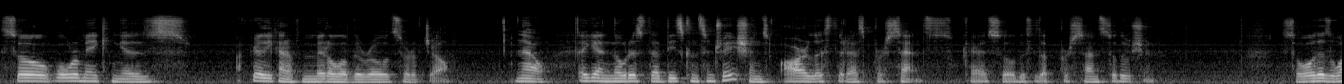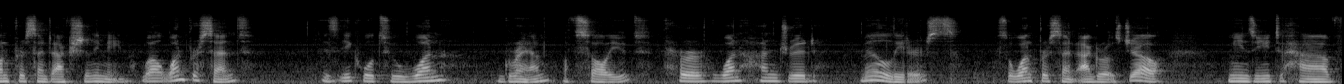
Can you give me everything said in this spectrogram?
so what we're making is a fairly kind of middle of the road sort of gel. Now, again, notice that these concentrations are listed as percents. Okay, so this is a percent solution. So what does 1% actually mean? Well, 1% is equal to 1 gram of solute per 100 milliliters. So 1% agarose gel means you need to have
